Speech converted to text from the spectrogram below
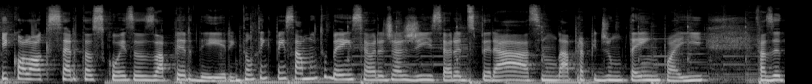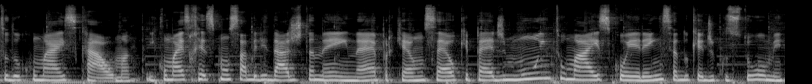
e coloque certas coisas a perder. Então tem que pensar muito bem se é hora de agir, se é hora de esperar, se não dá para pedir um tempo aí fazer tudo com mais calma e com mais responsabilidade também, né? Porque é um céu que pede muito mais coerência do que de costume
